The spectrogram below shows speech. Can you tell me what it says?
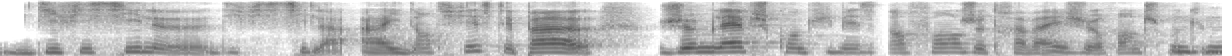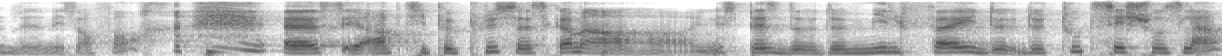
difficile, difficile à, à identifier. C'était pas je me lève, je conduis mes enfants, je travaille, je rentre, je m'occupe Mhm, de mes enfants. C'est un petit peu plus, c'est comme un- une espèce de, de millefeuille de, de toutes ces choses-là.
